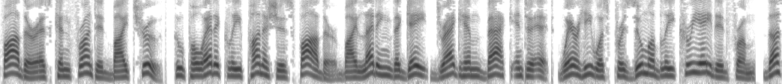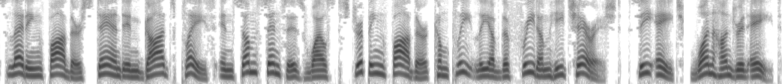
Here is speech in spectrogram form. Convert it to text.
Father is confronted by Truth, who poetically punishes Father by letting the gate drag him back into it where he was presumably created from, thus letting Father stand in God's place in some senses whilst stripping Father completely of the freedom he cherished. Ch. 108.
